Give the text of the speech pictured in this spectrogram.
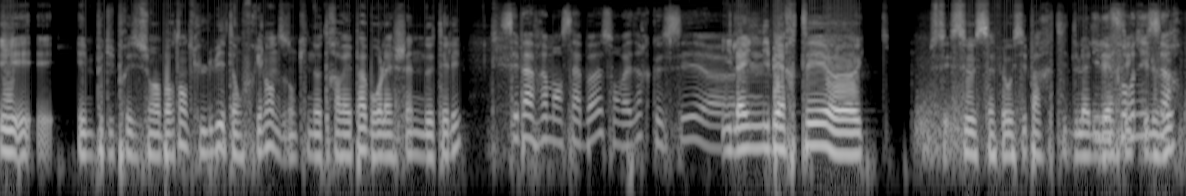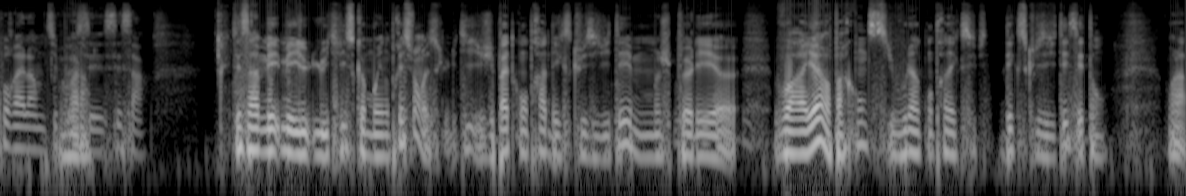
Et, une petite précision importante, lui était en freelance, donc il ne travaille pas pour la chaîne de télé. C'est pas vraiment sa boss, on va dire que c'est... Euh, il a une liberté... Euh, ça fait aussi partie de la liberté. Il est fournisseur pour elle un petit peu, c'est ça. C'est ça, mais, mais il l'utilise comme moyen de pression parce qu'il dit j'ai pas de contrat d'exclusivité, moi je peux aller euh, voir ailleurs. Par contre, si vous voulez un contrat d'exclusivité, c'est temps. Voilà.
